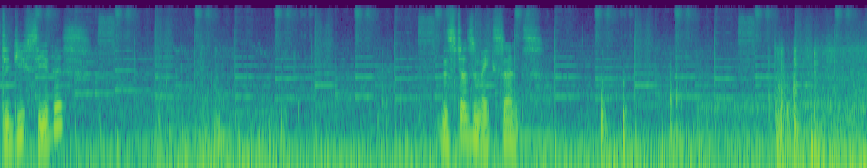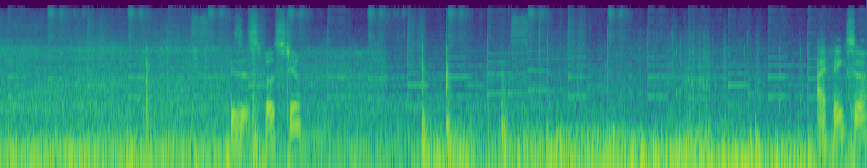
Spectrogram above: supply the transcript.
Did you see this? This doesn't make sense. Is it supposed to? I think so.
